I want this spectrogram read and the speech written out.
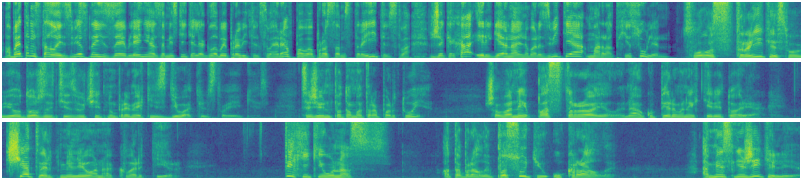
Об этом стало известно из заявления заместителя главы правительства РФ по вопросам строительства, ЖКХ и регионального развития Марат Хисулин. Слово строїтельство в його должності звучить, ну, прям як здівательство якесь. Це ж він потім отрапортує, що вони построїли на окупованих територіях четверть мільйона квартир. Тих, які у нас отобрали, по суті, украли. А місні жителі, е,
